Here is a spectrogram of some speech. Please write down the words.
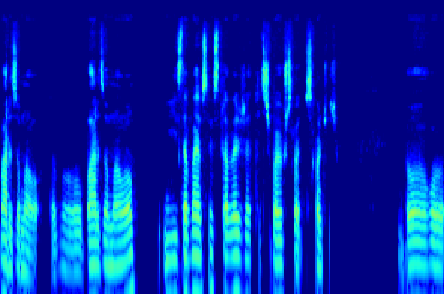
bardzo mało, to było bardzo mało i zdawałem sobie sprawę, że to trzeba już skończyć, bo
